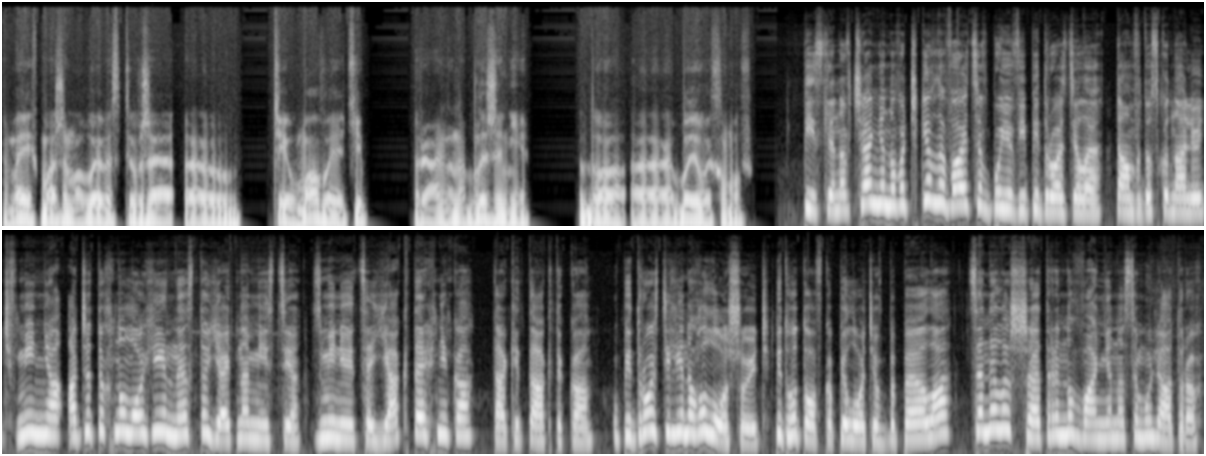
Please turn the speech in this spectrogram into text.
ми їх можемо вивести вже е, в ті умови, які реально наближені до е, бойових умов. Після навчання новачки вливаються в бойові підрозділи. Там вдосконалюють вміння, адже технології не стоять на місці. Змінюється як техніка, так і тактика. У підрозділі наголошують, підготовка пілотів БПЛА це не лише тренування на симуляторах,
